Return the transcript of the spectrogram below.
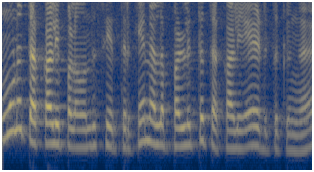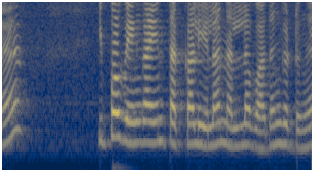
மூணு தக்காளி பழம் வந்து சேர்த்துருக்கேன். நல்லா பழுத்த தக்காளியாக எடுத்துக்கோங்க. இப்போ வெங்காயம் தக்காளி எல்லாம் நல்லா வதங்கட்டுங்க.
